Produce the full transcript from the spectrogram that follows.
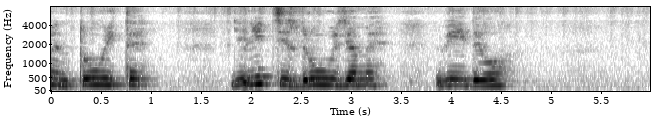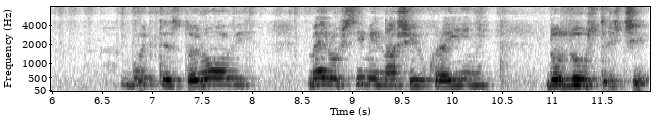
Коментуйте, діліться з друзями відео. Будьте здорові, миру всім і нашій Україні. До зустрічі.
